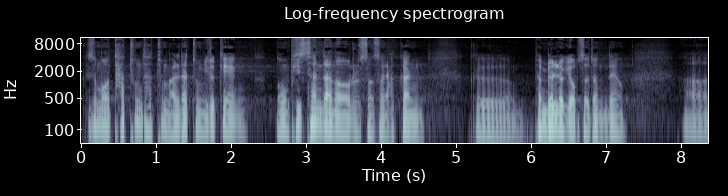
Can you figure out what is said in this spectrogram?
그래서 뭐 다툼, 다툼, 말다툼 이렇게 너무 비슷한 단어를 써서 약간 그 변별력이 없어졌는데요. 어,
